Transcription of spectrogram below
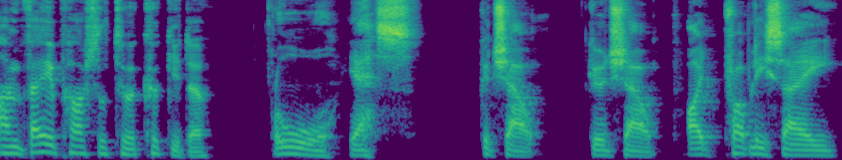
I'm very partial to a cookie dough. Oh, yes. Good shout. Good shout. I'd probably say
